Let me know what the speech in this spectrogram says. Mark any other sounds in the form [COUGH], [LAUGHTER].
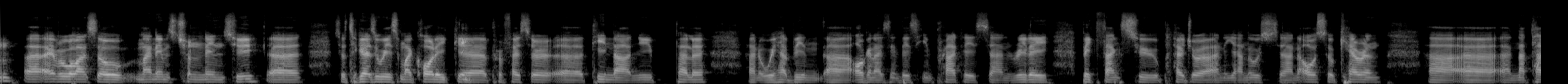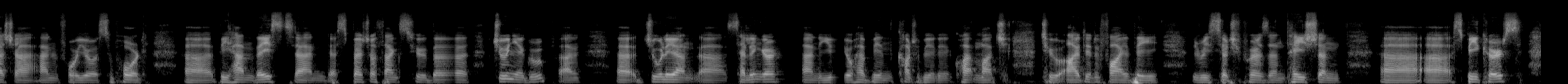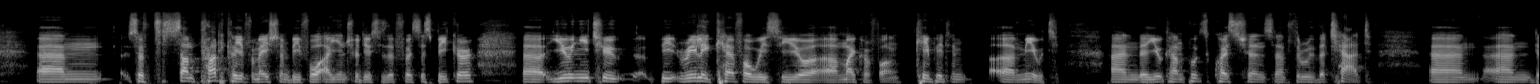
uh, everyone. So my name is Chunlin Xu. Uh, so together with my colleague, uh, Professor uh, Tiina Nypelö, and we have been uh, organizing this in practice. And really big thanks to Pedro and Janusz and also Karen, uh, and Natasha, and for your support behind this. And special thanks to the junior group and Julian Selinger and you, you, have been contributing quite much to identify the research presentation uh, uh, speakers. Um, so some practical information before I introduce the first speaker. Uh, you need to be really careful with your uh, microphone. Keep it in, uh, mute. And you can put questions through the chat. Um, and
